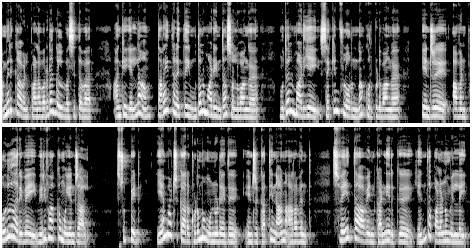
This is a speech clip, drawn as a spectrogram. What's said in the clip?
அமெரிக்காவில் பல வருடங்கள் வசித்தவர். அங்கே எல்லாம் தரைத்தளத்தை முதல் மாடின்னு தான் சொல்லுவாங்க. முதல் மாடியை செகண்ட் ஃப்ளோர்னு தான் குறிப்பிடுவாங்க என்று அவன் பொது அறிவை விரிவாக்க முயன்றாள். ஸ்டுப்பிட் ஏமாற்றுக்கார குடும்பம் உன்னுடையது என்று கத்தினான் அரவிந்த். ஸ்வேதாவின் கண்ணீருக்கு எந்த பலனும் இல்லை.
